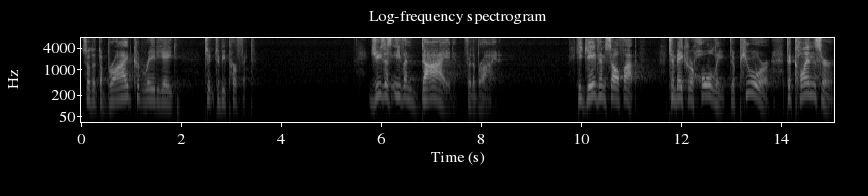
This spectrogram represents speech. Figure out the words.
so that the bride could radiate to, to be perfect. Jesus even died for the bride. He gave himself up to make her holy, to pure, to cleanse her.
